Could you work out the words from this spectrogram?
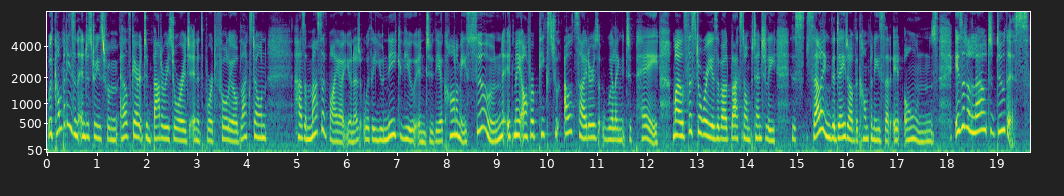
With companies and industries from healthcare to battery storage in its portfolio, Blackstone has a massive buyout unit with a unique view into the economy. Soon, it may offer peeks to outsiders willing to pay. Miles, this story is about Blackstone potentially selling the data of the companies that it owns. Is it allowed to do this?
